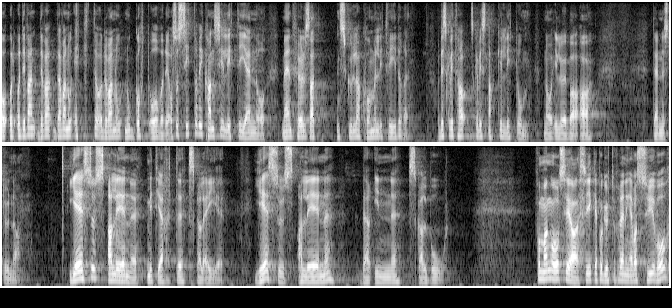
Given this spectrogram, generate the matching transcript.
og, og, og det, var, det, var, det, var, noe ekte og det var noe, noe, godt over det. Og så sitter vi kanskje litt igjen nå med en følelse at en skulle ha kommet litt videre. Og Det skal vi, ta, skal vi snakke litt om nå i løpet av denne stunda. Jesus alene mitt hjerte skal eie. Jesus alene der inne skal bo. For mange år siden så gikk jeg på gutteforening. Jeg var syv år.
